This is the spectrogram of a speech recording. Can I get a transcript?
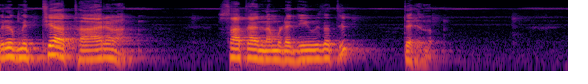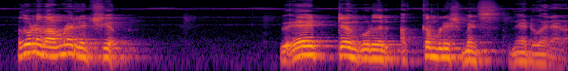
ഒരു മിഥ്യാധാരണ സാത്താൻ നമ്മുടെ ജീവിതത്തിൽ തരുന്നു. അതുകൊണ്ട് നമ്മുടെ ലക്ഷ്യം ഏറ്റവും കൂടുതൽ അക്കംപ്ലിഷ്മെന്റ്സ് നേടുവാനാണ്.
